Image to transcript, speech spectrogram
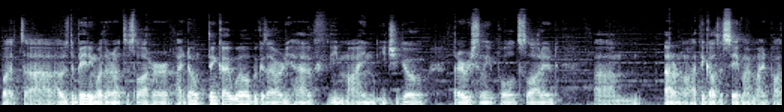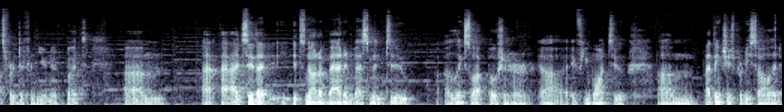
But uh, I was debating whether or not to slot her. I don't think I will because I already have the Mind Ichigo that I recently pulled slotted. Um, I don't know. I think I'll just save my mind pots for a different unit, but um, I, would say that it's not a bad investment to uh, link slot potion her uh, if you want to. Um, I think she's pretty solid.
